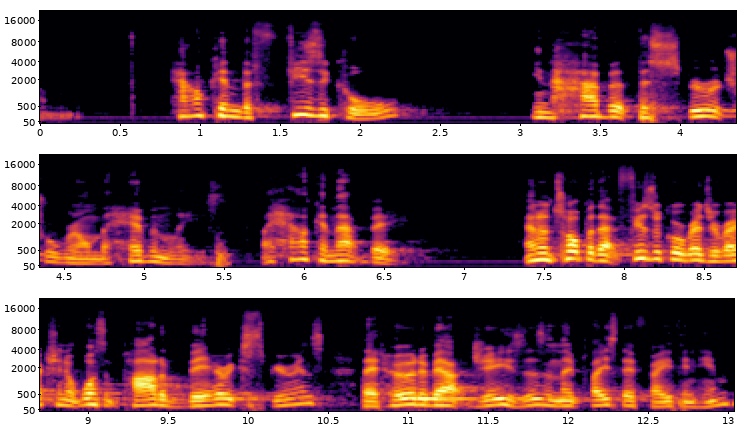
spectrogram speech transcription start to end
Um, how can the physical inhabit the spiritual realm, the heavenlies? Like, how can that be? And on top of that, physical resurrection, it wasn't part of their experience. They'd heard about Jesus and they placed their faith in him.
